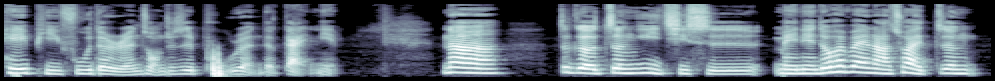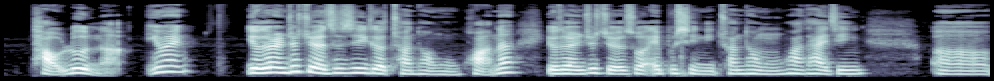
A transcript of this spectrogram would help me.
黑皮肤的人种就是仆人的概念，那这个争议其实每年都会被拿出来争讨论啊，因为有的人就觉得这是一个传统文化，那有的人就觉得说，哎，不行，你传统文化它已经呃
